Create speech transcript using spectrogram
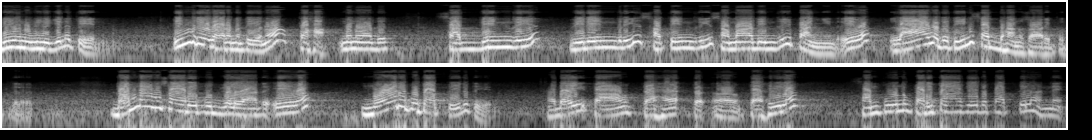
දියුණු වීගෙන තියෙනවා. ඉන්ද්‍රිය ධර්ම තියෙනවා පහක්. මොනවද? සද්ධින්ද්‍රිය, විරේන්ද්‍රිය, සතේන්ද්‍රිය, සමාධින්ද්‍රිය, පඤ්ඤේන්ද්‍රිය. ඒවා ලාවට තියෙන සද්ධානුසාරී පුද්ගලයාට. ධම්මානුසාරී පුද්ගලයාට ඒවා මෝරපු තත්ත්වයට තියෙනවා. හැබැයි තාම පැහිලා සම්පූර්ණ පරිපාකයටපත් වෙලා නැහැ.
